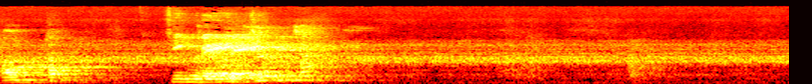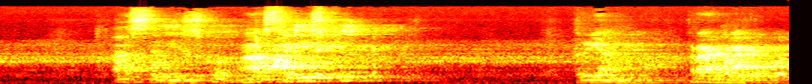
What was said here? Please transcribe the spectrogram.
8, Figure 8, asterisco, asterisk, triangolo. triangle.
